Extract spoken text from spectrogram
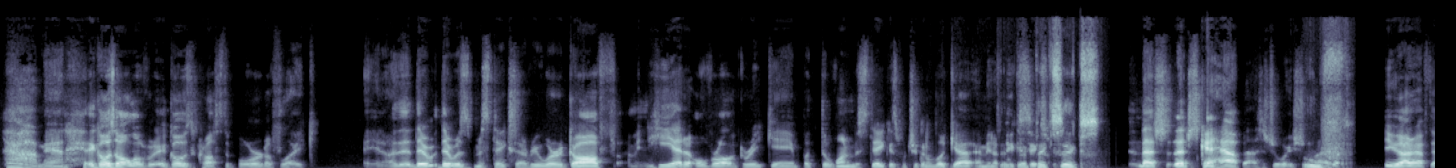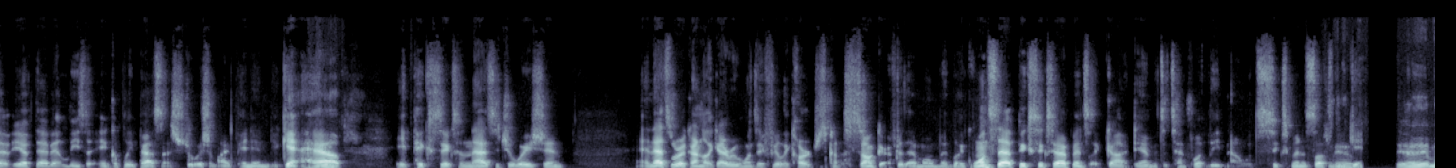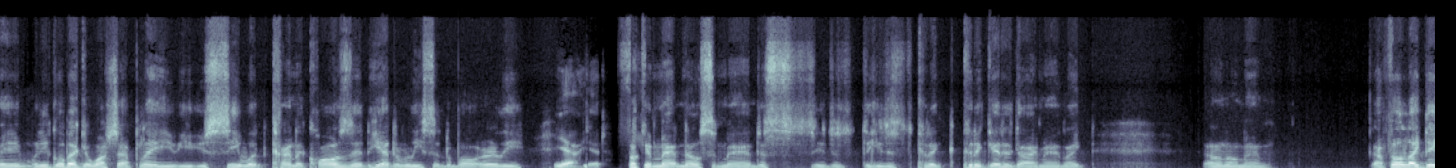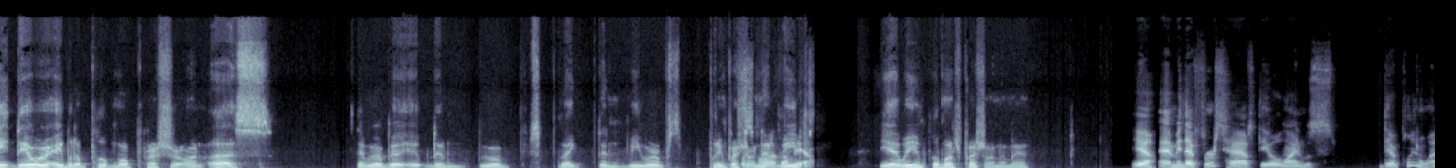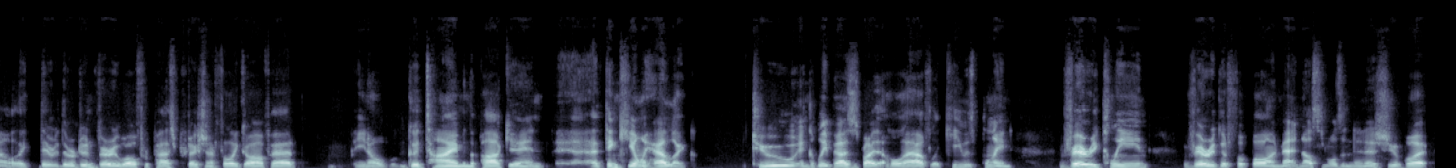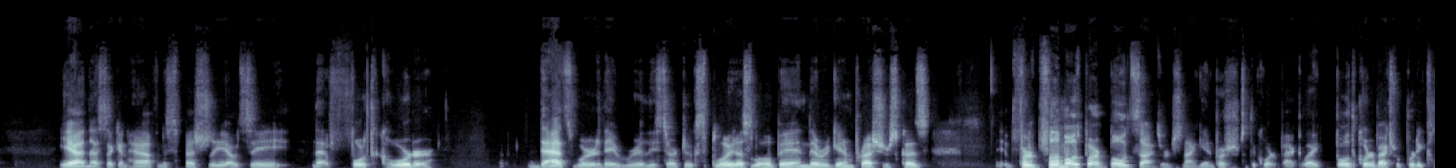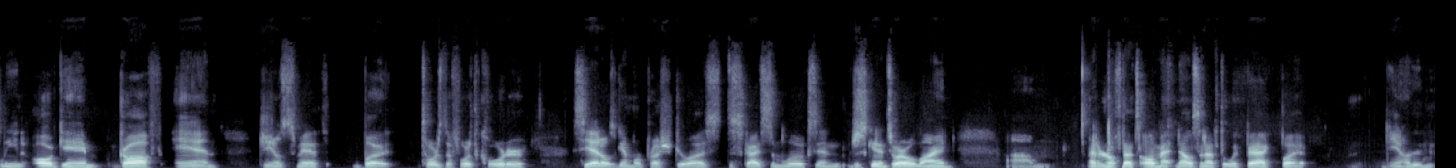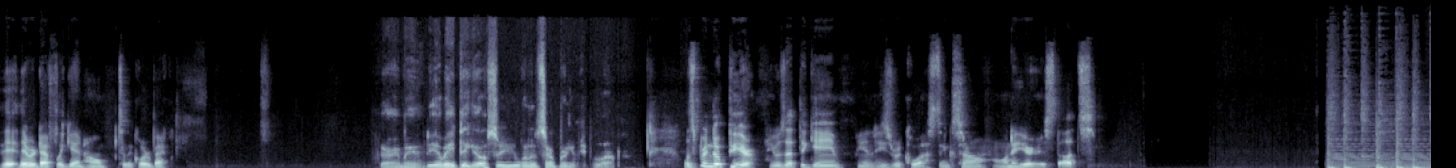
ah man, it goes all over. It goes across the board of like, you know, there- there was mistakes everywhere. Goff, I mean, he had an overall great game, but the one mistake is what you're going to look at. I mean, a pick six, pick six. that's that just can't happen in that situation. right? Like, you gotta have to have, you have to have at least an incomplete pass in that situation, in my opinion. You can't have a pick six in that situation. And that's where kind of like everyone's, I feel like heart just kind of sunk after that moment. Like once that pick six happens, like God damn, it's a ten point lead now with six minutes left in the game. Yeah, I mean, when you go back and watch that play, you you, you see what kind of caused it. He had to release it, the ball early. Yeah, he did. Fucking Matt Nelson, man, just he just he just couldn't couldn't get his guy, man. Like I don't know, man. I felt like they they were able to put more pressure on us than we were be- than we were like than we were putting pressure on them. We, yeah. yeah, we didn't put much pressure on them, man. yeah, I mean that first half, the O line was they were playing well. Like they were, they were doing very well for pass protection. I felt like Goff had, you know, good time in the pocket, and I think he only had like two incomplete passes probably that whole half. Like he was playing very clean, very good football, and Matt Nelson wasn't an issue. But yeah, in that second half, and especially I would say that fourth quarter, that's where they really start to exploit us a little bit, and they were getting pressures because. For, for the most part, both sides were just not getting pressure to the quarterback. Like both quarterbacks were pretty clean all game, Goff and Geno Smith. But towards the fourth quarter, Seattle was getting more pressure to us, disguise some looks, and just get into our line. Um, I don't know if that's all Matt Nelson. I have to look back, but you know they, they were definitely getting home to the quarterback. All right, man. Do you have anything else, or you want to start bringing people up? Let's bring up Pierre. He was at the game and he's requesting, so I want to hear his thoughts.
